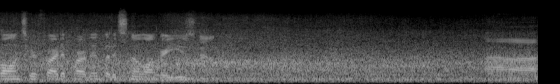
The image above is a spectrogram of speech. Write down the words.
volunteer fire department, but it's no longer used now. Uh,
